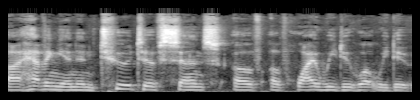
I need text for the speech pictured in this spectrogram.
uh, having an intuitive sense of, of why we do what we do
